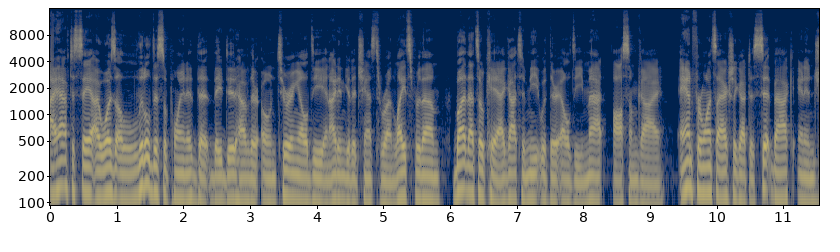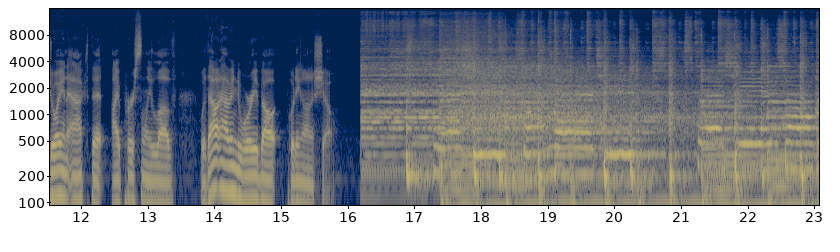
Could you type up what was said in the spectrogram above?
I have to say I was a little disappointed that they did have their own touring LD and I didn't get a chance to run lights for them, but that's okay. I got to meet with their LD, Matt, awesome guy. And for once, I actually got to sit back and enjoy an act that I personally love without having to worry about putting on a show. Splashes on legends, splashes on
